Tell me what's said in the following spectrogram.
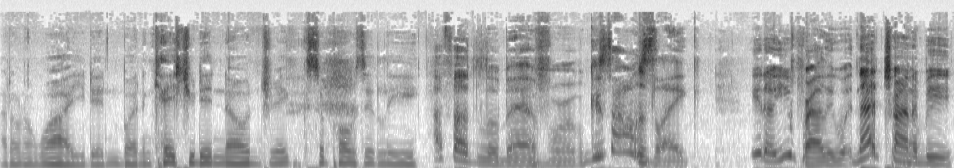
I don't know why you didn't, but in case you didn't know, Drake supposedly I felt a little bad for him because I was like, you know, you probably would not trying to be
